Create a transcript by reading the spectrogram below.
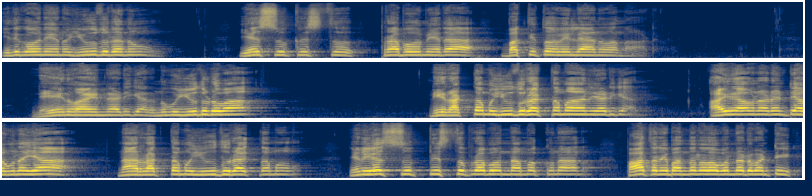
ఇదిగో నేను యూదుడను యేసుక్రీస్తు ప్రభువు మీద భక్తితో వెళ్ళాను అన్నాడు. నేను ఆయన్ని అడిగాను నువ్వు యూదుడువా? నీ రక్తము యూదు రక్తమా? అని అడిగాను. ఆయన ఏమన్నాడంటే అవునయ్యా నా రక్తము యూదు రక్తము. నేను యేసు క్రీస్తు ప్రభువుని నమ్ముకున్నాను. పాత నిబంధనలో ఉన్నటువంటి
